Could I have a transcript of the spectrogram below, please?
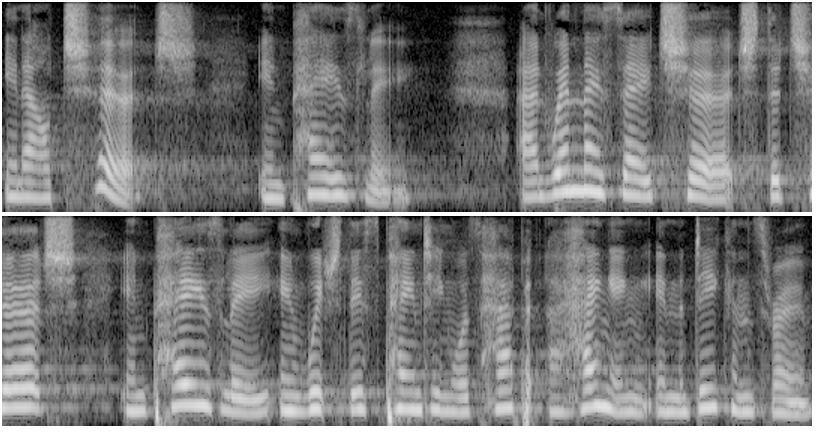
in our church in Paisley. And when they say church, the church in Paisley, in which this painting was hap- uh, hanging in the deacon's room,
